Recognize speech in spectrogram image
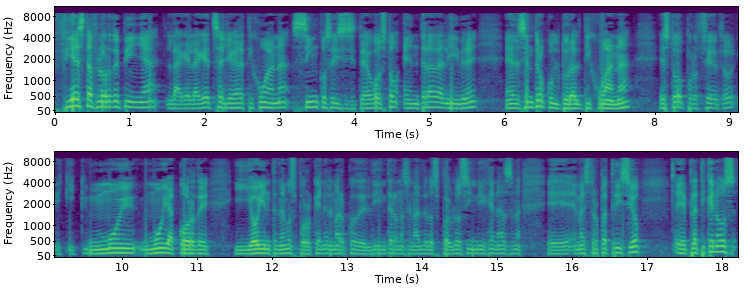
Fiesta Flor de Piña, la Guelaguetza llega a Tijuana, 5, 6 y 7 de agosto, entrada libre en el Centro Cultural Tijuana. Esto, por cierto, y, muy, muy acorde, y hoy entendemos por qué en el marco del Día Internacional de los Pueblos Indígenas, eh, maestro Patricio, eh, platíquenos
